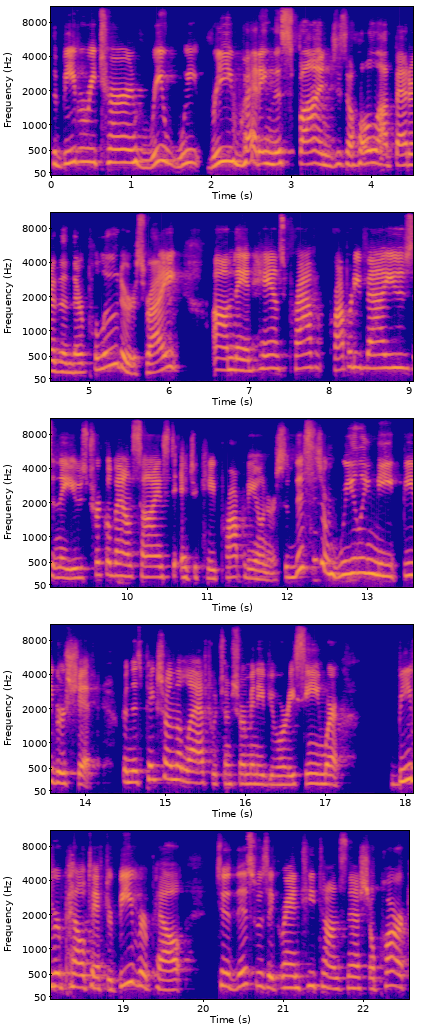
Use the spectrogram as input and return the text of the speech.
the beaver return re, re, wetting the sponge is a whole lot better than their polluters, right? Um, they enhance property values and they use trickle down science to educate property owners. So this is a really neat beaver shift from this picture on the left, which I'm sure many of you have already seen, where beaver pelt after beaver pelt to this was at Grand Tetons National Park,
